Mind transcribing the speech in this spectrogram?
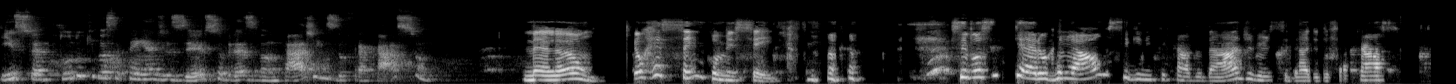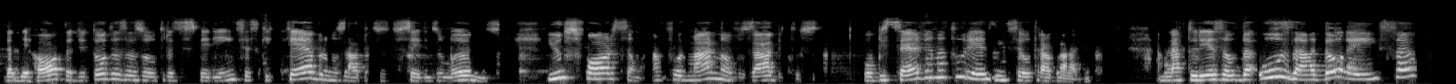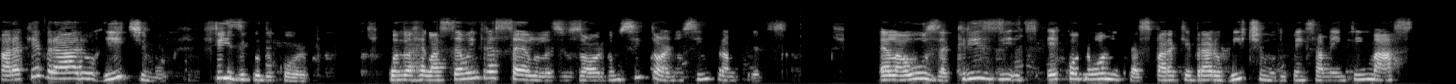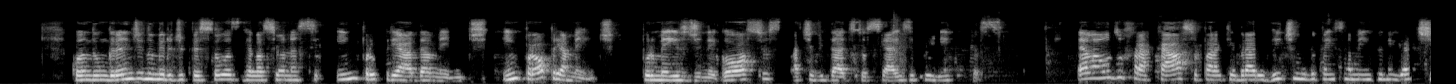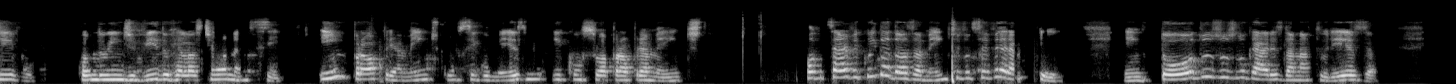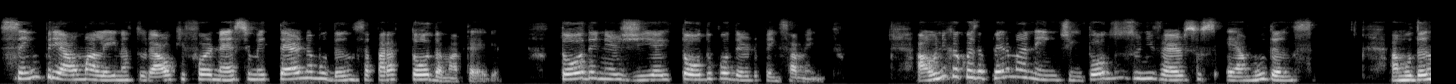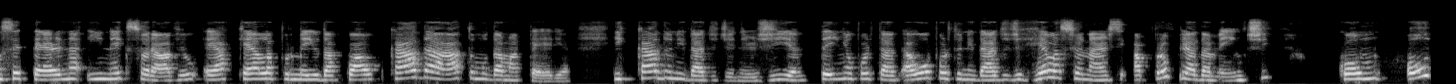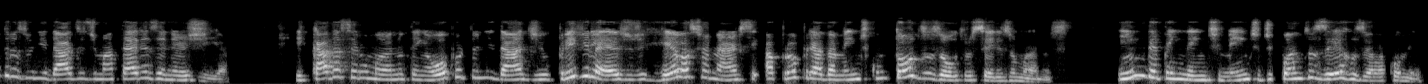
Isso é tudo que você tem a dizer sobre as vantagens do fracasso? Não, eu recém comecei. Se você quer o real significado da adversidade do fracasso, da derrota, de todas as outras experiências que quebram os hábitos dos seres humanos e os forçam a formar novos hábitos, observe a natureza em seu trabalho. A natureza usa a doença para quebrar o ritmo físico do corpo, quando a relação entre as células e os órgãos se tornam-se impróprias. Ela usa crises econômicas para quebrar o ritmo do pensamento em massa, quando um grande número de pessoas relaciona-se impropriadamente, impropriamente, por meios de negócios, atividades sociais e políticas. Ela usa o fracasso para quebrar o ritmo do pensamento negativo, quando o indivíduo relaciona-se impropriamente consigo mesmo e com sua própria mente, Observe cuidadosamente e você verá que em todos os lugares da natureza sempre há uma lei natural que fornece uma eterna mudança para toda a matéria, toda energia e todo o poder do pensamento. A única coisa permanente em todos os universos é a mudança. A mudança eterna e inexorável é aquela por meio da qual cada átomo da matéria e cada unidade de energia tem a oportunidade de relacionar-se apropriadamente com outras unidades de matérias e energia. E cada ser humano tem a oportunidade e o privilégio de relacionar-se apropriadamente com todos os outros seres humanos, independentemente de quantos erros ela cometa,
